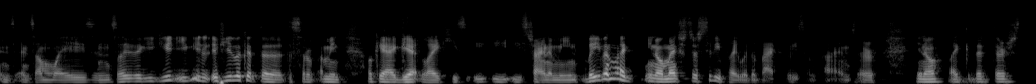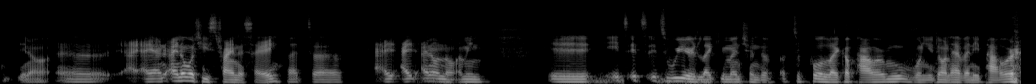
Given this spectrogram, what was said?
in, in some ways, and so you, you, if you look at the, the sort of, I mean, okay, I get like he's he, he's trying to mean, but even like you know, Manchester City play with the back three sometimes, or you know, like that there's you know, uh, I I know what he's trying to say, but uh, I, I I don't know. I mean, eh, it's it's it's weird, like you mentioned, of, of to pull like a power move when you don't have any power.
